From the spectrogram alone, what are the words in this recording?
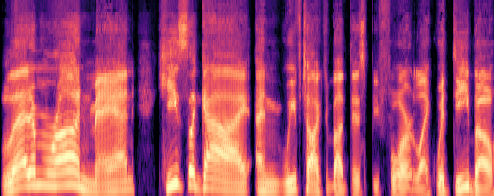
Let him run, man. He's the guy, and we've talked about this before, like with Deebo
